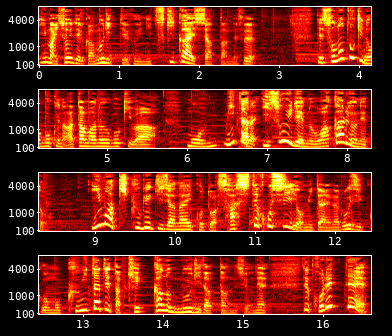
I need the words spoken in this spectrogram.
今急いでるから無理っていう風に突き返しちゃったんです。で、その時の僕の頭の動きは、もう見たら急いでんの分かるよねと。今聞くべきじゃないことは察してほしいよみたいなロジックをもう組み立てた結果の無理だったんですよね。で、これって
